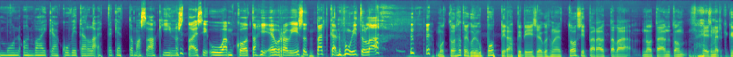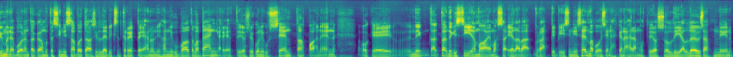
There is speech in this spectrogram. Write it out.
mun on vaikea kuvitella, että Kettomasaa kiinnostaisi UMK tai Euroviisut pätkän huitulaa. Mutta toisaalta joku, joku poppiräppibiisi, joku semmoinen tosi päräyttävä, no tämä nyt on esimerkki kymmenen vuoden takaa, mutta Sini Sabotaasin levikset repeähän on ihan niinku valtava bängeri, että jos joku niinku sen tapainen, okei, okay, niin, tai siinä maailmassa elävä räppibiisi, niin sen mä voisin ehkä nähdä, mutta jos se on liian löysä, niin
